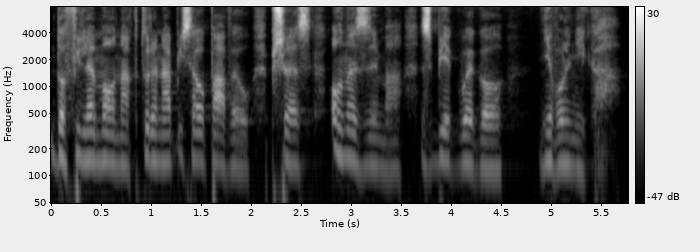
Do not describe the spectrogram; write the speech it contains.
do Filemona, który napisał Paweł przez Onezyma, zbiegłego niewolnika.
